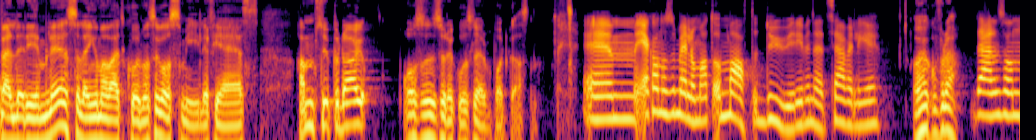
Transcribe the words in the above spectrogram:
Veldig rimelig, så lenge man vet hvor man skal gå og smile fjes. Ha en super dag, og så syns du det er koselig å høre på podkasten. Um, jeg kan også melde om at å mate duer i Venezia er veldig gøy. Å ja, hvorfor det? Det er en sånn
